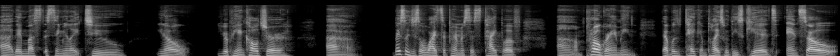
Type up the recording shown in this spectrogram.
uh, they must assimilate to, you know, European culture, uh, basically just a white supremacist type of um, programming that was taking place with these kids. And so,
